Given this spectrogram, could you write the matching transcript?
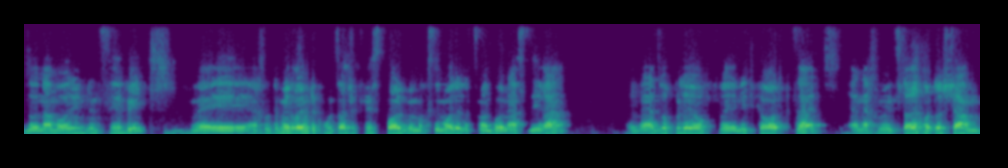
זו עונה מאוד אינטנסיבית, ואנחנו תמיד רואים את הקבוצות של קריס פול ממקסמות את עצמן בעונה סדירה, ואז בפלייאוף אה, נתקעות קצת, אנחנו נצטרך אותו שם,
